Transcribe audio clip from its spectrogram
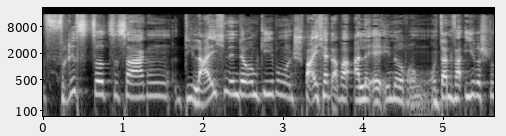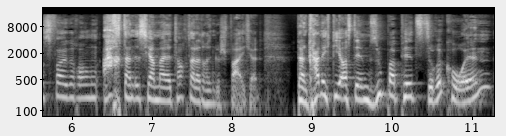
frisst sozusagen die Leichen in der Umgebung und speichert aber alle Erinnerungen. Und dann war ihre Schlussfolgerung, ach, dann ist ja meine Tochter da drin gespeichert. Dann kann ich die aus dem Superpilz zurückholen.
